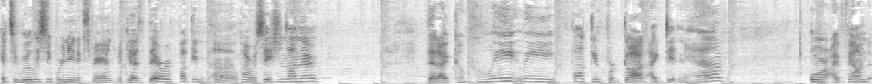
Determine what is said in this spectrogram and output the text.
It's a really super neat experience because there were fucking uh, conversations on there that I completely fucking forgot I didn't have. Or I found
